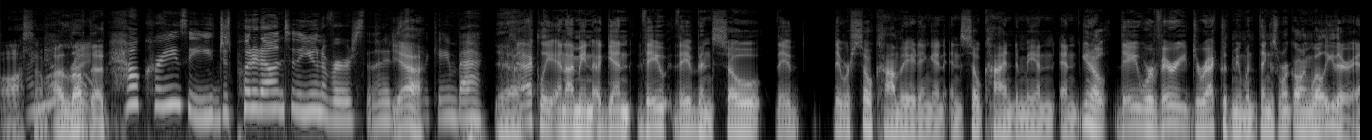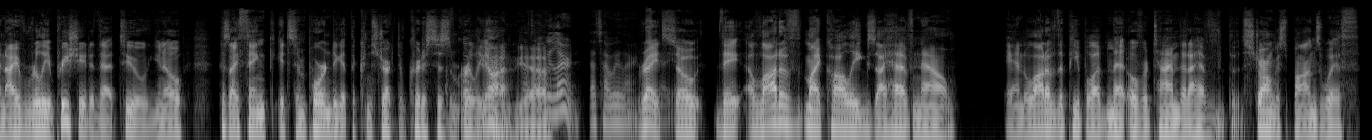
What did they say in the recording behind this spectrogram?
awesome. know. I, love Right. that. How crazy! You just put it out into the universe, and then it just Yeah. kinda came back. Yeah. Exactly. And I mean, again, they they've been so they they were so accommodating and, and so kind to me and and you know they were very direct with me when things weren't going well either and I really appreciated that too you know because I think it's important to get the constructive criticism early yeah, on That's how yeah. we learn. That's how we learn. right Yeah, yeah. so they a lot of my colleagues I have now and a lot of the people I've met over time that I have the strongest bonds with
